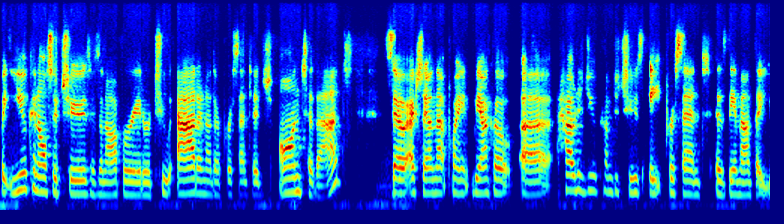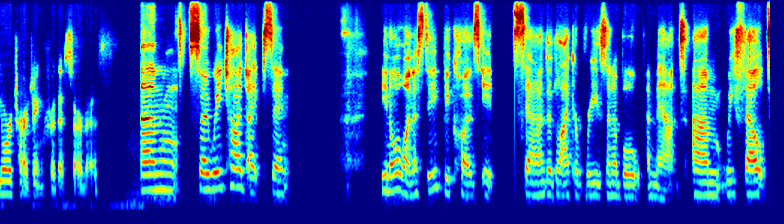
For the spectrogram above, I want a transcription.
But you can also choose as an operator to add another percentage onto that. So actually on that point, Bianca, uh, how did you come to choose 8% as the amount that you're charging for this service? Um, so we charge 8% in all honesty, because it sounded like a reasonable amount. Um, we felt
